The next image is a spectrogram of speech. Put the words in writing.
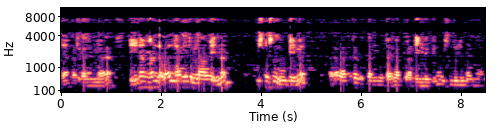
දැන් මට ගන්න ගියාන එහෙනම් මම දවල් හරියට වෙලාවට එන්න විශ්ව ස්වරූපේම රටට කලින් දැනුවත් කරන්න ඉන්නේ කියන විශ්වවිද්‍යාලය මොනවාද?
